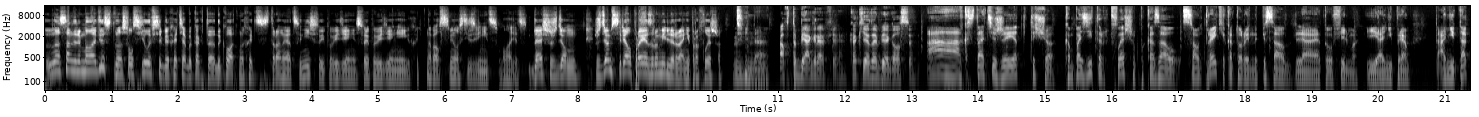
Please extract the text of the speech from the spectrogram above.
На самом деле молодец, что нашел силы в себе хотя бы как-то адекватно, хоть со стороны оценить свои поведения, свое поведение и хоть набрался смелости извиниться. Молодец. Дальше ждем, ждем сериал про Эзру Миллера, а не про Флэша. Да. Автобиография. Как я добегался. А, кстати же, этот еще. Композитор Флэша показал саундтреки, которые написал для этого фильма. И они прям... Они так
